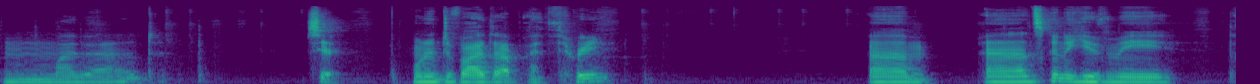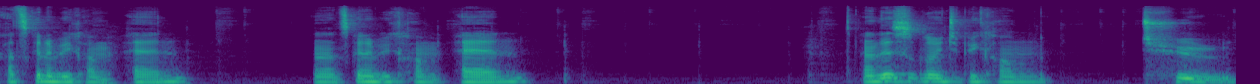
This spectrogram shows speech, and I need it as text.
My bad. So yeah, I want to divide that by 3. Um, and that's going to give me... That's going to become n. And that's going to become n. And this is going to become 2.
